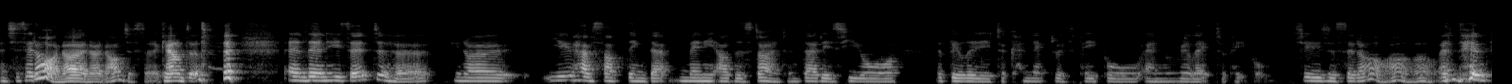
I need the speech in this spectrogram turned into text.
And she said, Oh, no, no, no, I'm just an accountant. and then he said to her, You know, you have something that many others don't, and that is your ability to connect with people and relate to people. She just said, "Oh, oh, oh," and then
